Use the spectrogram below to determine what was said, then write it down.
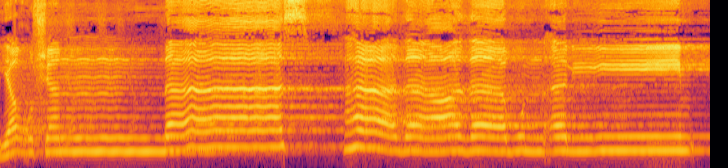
يغشى الناس. هذا عذاب أليم.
